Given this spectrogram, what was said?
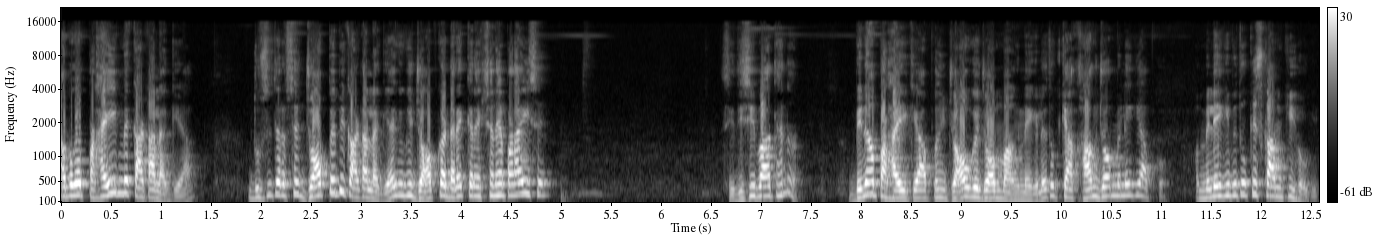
अब अगर पढ़ाई में काटा लग गया दूसरी तरफ़ से जॉब पे भी काटा लग गया क्योंकि जॉब का डायरेक्ट कनेक्शन है पढ़ाई से। सीधी सी बात है ना? बिना पढ़ाई के आप कहीं जाओगे जॉब मांगने के लिए तो क्या खाक जॉब मिलेगी आपको? और मिलेगी भी तो किस काम की होगी?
